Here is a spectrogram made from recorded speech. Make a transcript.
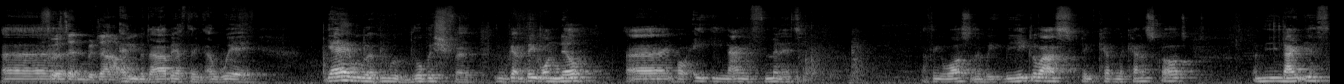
Uh, First Edinburgh derby. Edinburgh Derby, I think, away. Yeah, we were, we were rubbish for. We were getting beat 1 0, uh, about 89th minute, I think it was. And then we, we equalised, I think Kevin McKenna scored, in the 90th.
